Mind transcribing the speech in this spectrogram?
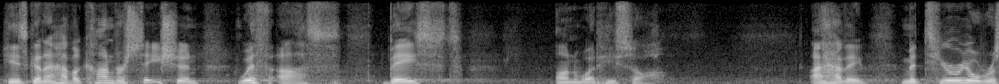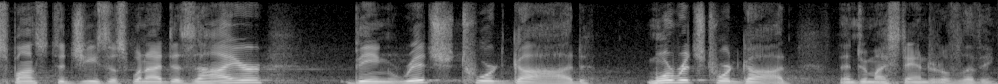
he's going to have a conversation with us based on what he saw. I have a material response to Jesus when I desire being rich toward God, more rich toward God than to my standard of living.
